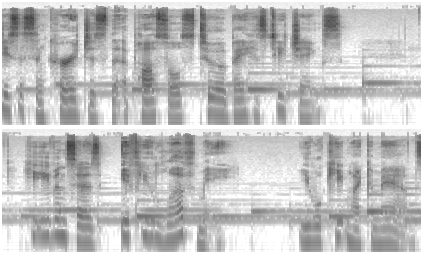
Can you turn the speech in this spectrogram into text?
Jesus encourages the apostles to obey his teachings. He even says, If you love me, you will keep my commands.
